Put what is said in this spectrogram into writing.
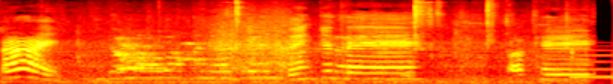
Hi! Hindi ka mahawakan din. Thank you, Te. Okay.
